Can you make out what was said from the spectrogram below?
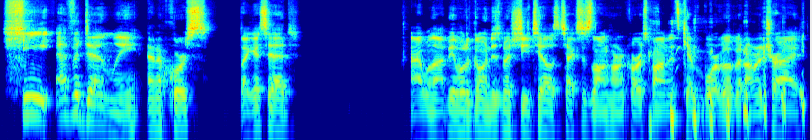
he evidently, and of course, like I said, I will not be able to go into as much detail as Texas Longhorn correspondent Kevin Borba, but I'm going to try.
